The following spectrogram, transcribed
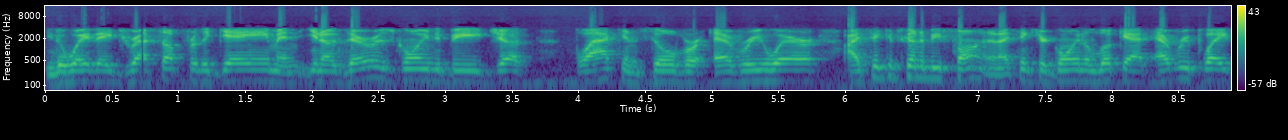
the way they dress up for the game, and you know, there is going to be just black and silver everywhere. I think it's going to be fun, and I think you're going to look at every place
